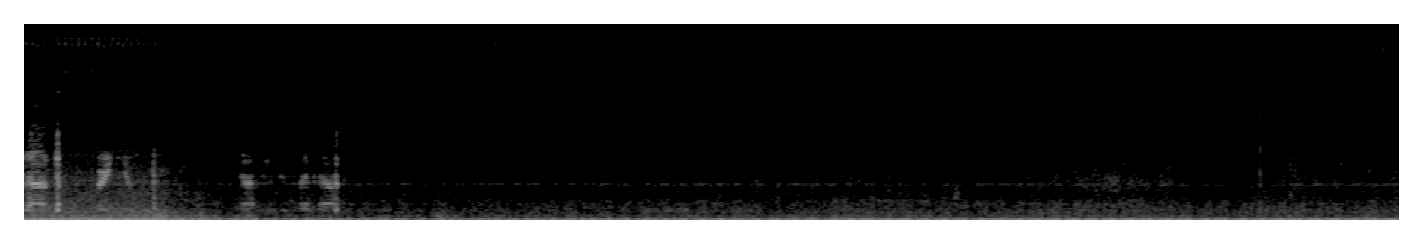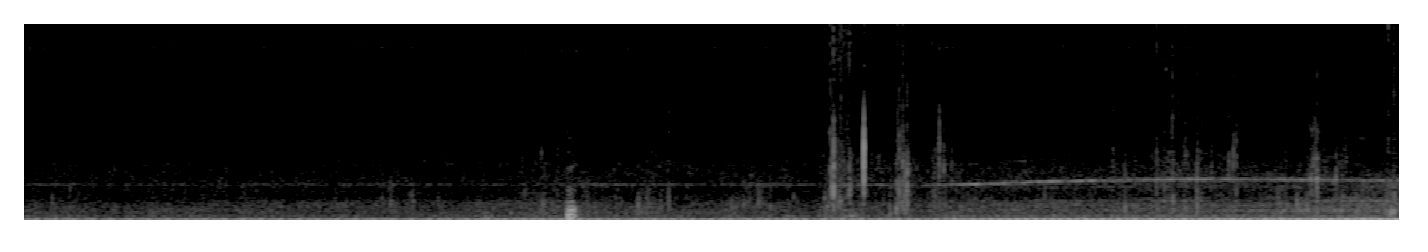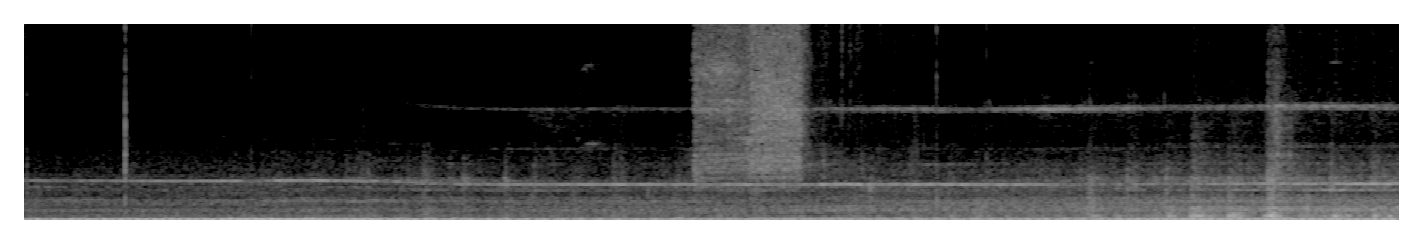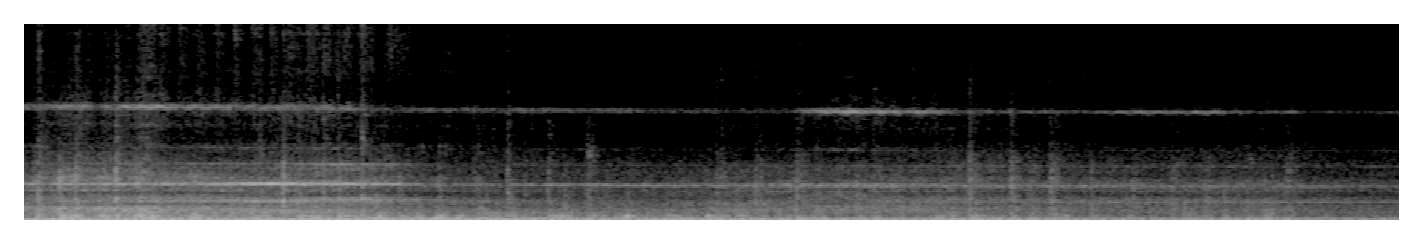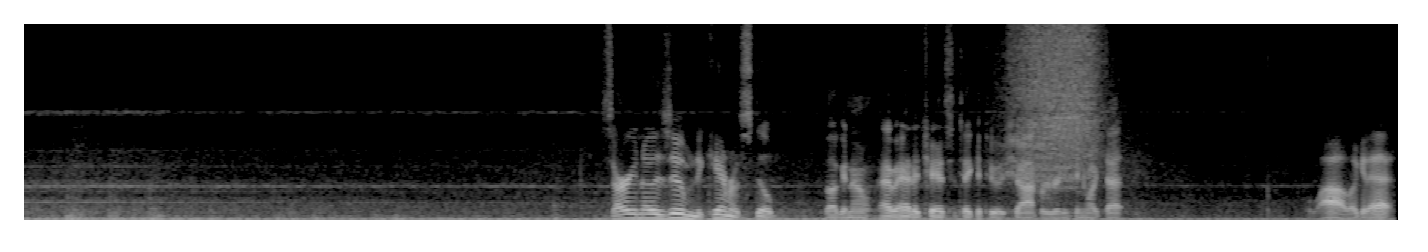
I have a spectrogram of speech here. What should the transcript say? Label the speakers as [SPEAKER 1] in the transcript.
[SPEAKER 1] Copy that.
[SPEAKER 2] Sorry, no zoom. The camera's still bugging out. I haven't had a chance to take it to a shop or anything like that. Wow, look at that.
